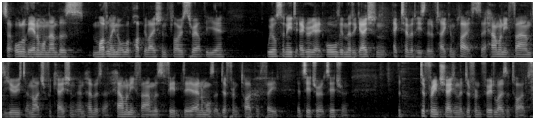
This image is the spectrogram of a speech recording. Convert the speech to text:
so all of the animal numbers, modelling all the population flows throughout the year. We also need to aggregate all the mitigation activities that have taken place. So how many farms used a nitrification inhibitor, how many farmers fed their animals a different type of feed, etc., etc. Differentiating the different fertiliser types.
